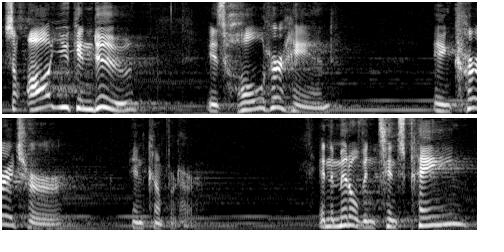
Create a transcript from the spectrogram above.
So all you can do is hold her hand, encourage her, and comfort her. In the middle of intense pain,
